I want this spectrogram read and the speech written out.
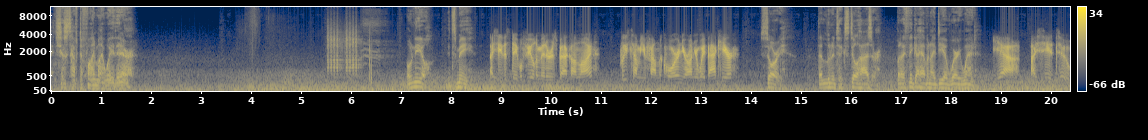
I just have to find my way there. O'Neill, it's me. I see the stable field emitter is back online. Please tell me you found the core and you're on your way back here. Sorry. That lunatic still has her, but I think I have an idea of where he went. Yeah, I see it too.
